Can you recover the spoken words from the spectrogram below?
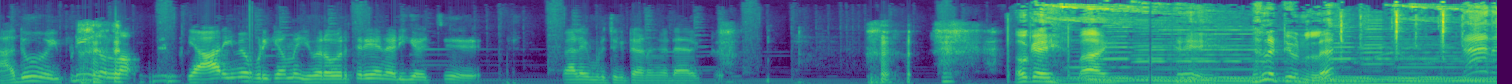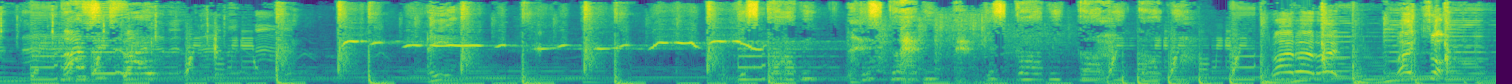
அதுவும் இப்படியும் சொல்லலாம். யாரையுமே பிடிக்காம இவரை ஒருத்தரையே நடிக்க வச்சு வேலையை முடிச்சுக்கிட்டானுங்க டேரக்டர் ஓகே பாய் ஹே நல்ல tune Right, right, right. Right, so.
